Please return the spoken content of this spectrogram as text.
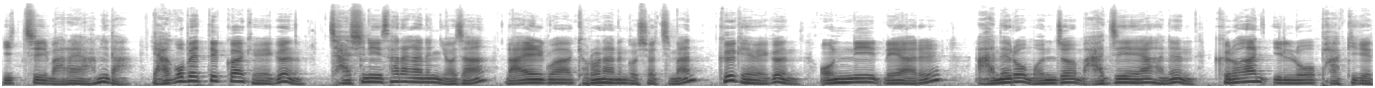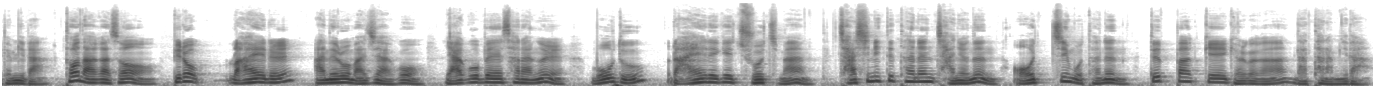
잊지 말아야 합니다. 야곱의 뜻과 계획은 자신이 사랑하는 여자 라엘과 결혼하는 것이었지만 그 계획은 언니 레아를 아내로 먼저 맞이해야 하는 그러한 일로 바뀌게 됩니다. 더 나아가서 비록 라헬을 아내로 맞이하고 야곱의 사랑을 모두 라헬에게 주었지만 자신이 뜻하는 자녀는 얻지 못하는 뜻밖의 결과가 나타납니다.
